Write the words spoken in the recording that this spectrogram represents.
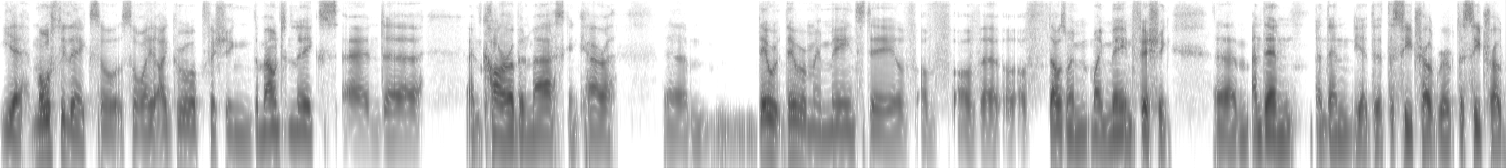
yeah, mostly lakes. So so I, I grew up fishing the mountain lakes and uh, and Corrib and Mask and Carra. Um, they were they were my mainstay of of of, uh, of that was my my main fishing, um, and then and then yeah the, the sea trout the sea trout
